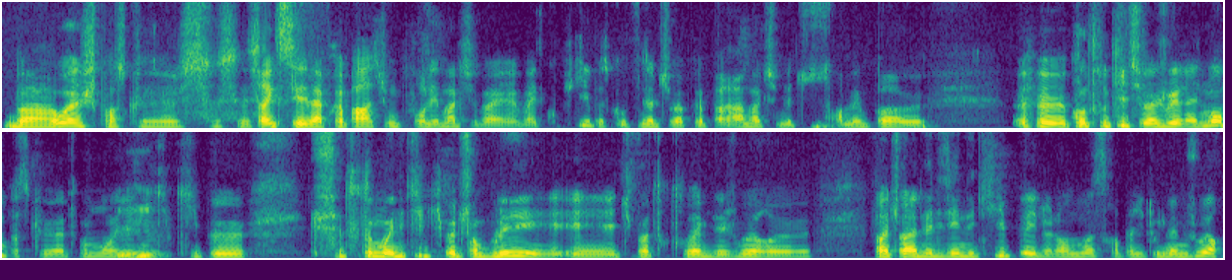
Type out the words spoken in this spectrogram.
Bah ouais, je pense que c'est vrai que c'est la préparation pour les matchs va, va être compliquée parce qu'au final, tu vas préparer un match, mais tu ne sauras même pas euh, contre qui tu vas jouer réellement parce qu'à tout moment, il y a une mhm. équipe qui peut. C'est tout moment une équipe qui peut te chambouler et, et, tu vas te retrouver avec des joueurs. Euh, enfin, tu vas analyser une équipe et le lendemain, ce sera pas du tout le même joueur.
